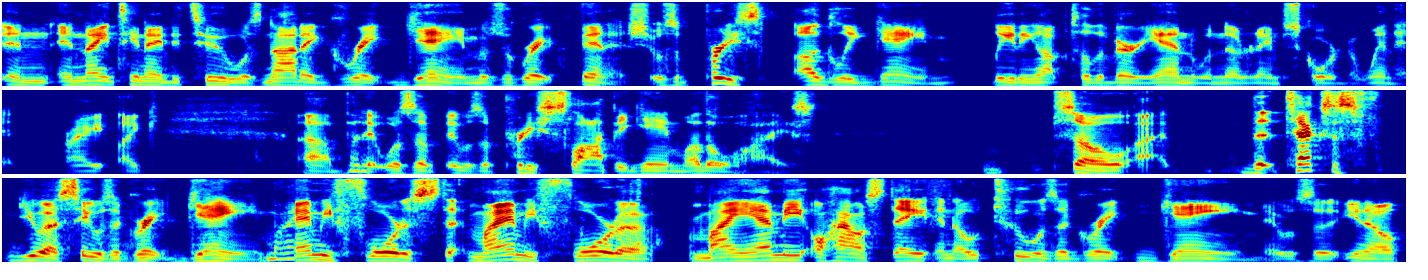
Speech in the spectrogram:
in in 1992 was not a great game. It was a great finish. It was a pretty ugly game leading up till the very end when Notre Dame scored to win it. Right. Like, uh, but it was a it was a pretty sloppy game otherwise. So uh, the Texas USC was a great game. Miami Florida Miami Florida Miami Ohio State in 02 was a great game. It was a you know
